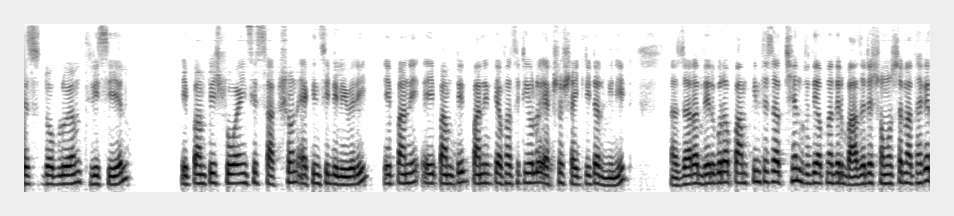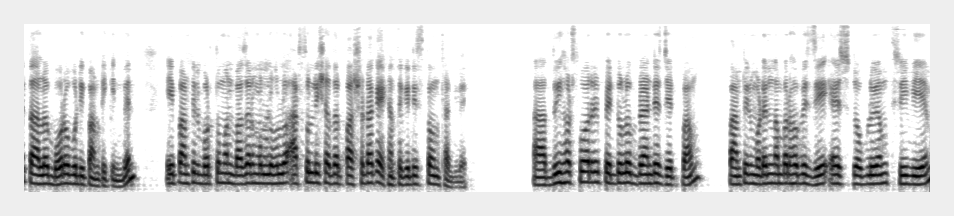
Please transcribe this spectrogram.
S W M three CL এই পাম্পটির সোয়া ইঞ্চি সাকশন এক ইঞ্চি ডেলিভারি এই পানি, এই পাম্পটির পানির ক্যাপাসিটি হলো একশো ষাট লিটার মিনিট যারা দেড় গোড়া পাম্প কিনতে চাচ্ছেন, যদি আপনাদের বাজারের সমস্যা না থাকে, তাহলে বড় বডি পাম্পটি কিনবেন। এই পাম্পটির বর্তমান বাজার মূল্য হলো আটচল্লিশ হাজার পাঁচশো টাকা, এখান থেকে ডিসকাউন্ট থাকবে। দুই হর্স পাওয়ারের পেট্রোলো ব্র্যান্ডের জেট পাম্প পাম্পটির মডেল নাম্বার হবে J S W M three B M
